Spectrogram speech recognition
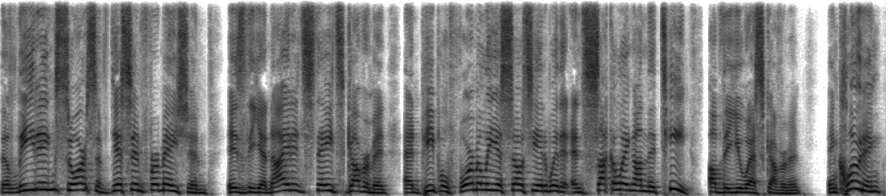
the leading source of disinformation is the United States government and people formerly associated with it and suckling on the teat of the U.S. government, including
